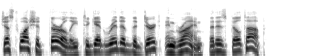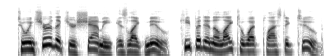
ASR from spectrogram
just wash it thoroughly to get rid of the dirt and grime that has built up. To ensure that your chamois is like new, keep it in a light to wet plastic tube.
